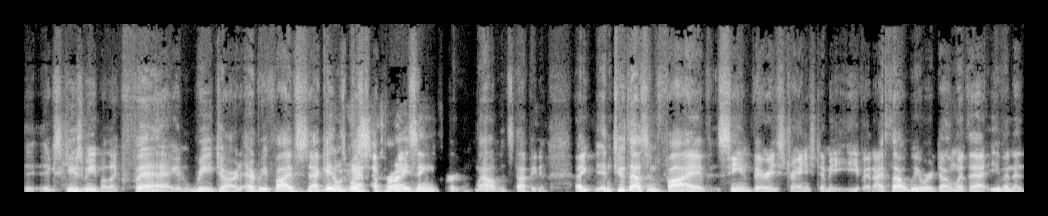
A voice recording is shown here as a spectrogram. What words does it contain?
excuse me, but like fag and retard every five seconds was have to say- surprising for well, it's not big deal. Like in 2005 seemed very strange to me, even. I thought we were done with that even at,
